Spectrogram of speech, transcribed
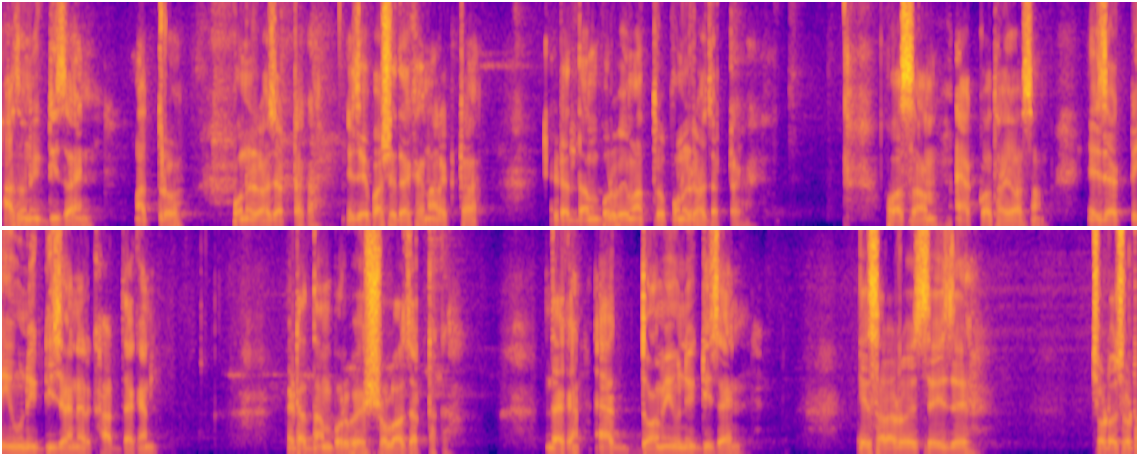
আধুনিক ডিজাইন মাত্র পনেরো হাজার টাকা। এই যে পাশে দেখেন আরেকটা। এটার দাম পড়বে মাত্র পনেরো হাজার টাকা। অসাম এক কথায় অসাম এই যে একটা ইউনিক ডিজাইনের খাট দেখেন। এটার দাম পড়বে ষোলো হাজার টাকা। দেখেন, একদম ইউনিক ডিজাইন এছাড়া রয়েছে এই যে ছোট ছোট,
